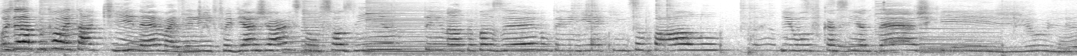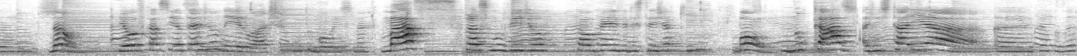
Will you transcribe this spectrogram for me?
Hoje era pro Cauê estar tá aqui, né, mas ele foi viajar, estou sozinha, não tenho nada pra fazer, não tem ninguém aqui em São Paulo. E eu vou ficar assim até, acho que Não, eu vou ficar assim até janeiro, acho. Muito bom isso, né? Mas, próximo vídeo, talvez ele esteja aqui. Bom, no caso, a gente estaria... É, que fazer?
